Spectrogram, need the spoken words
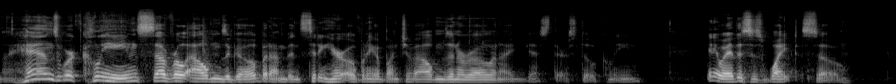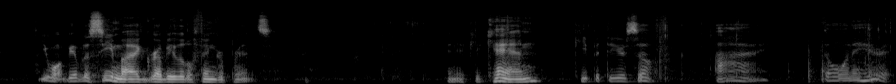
My hands were clean several albums ago, but I've been sitting here opening a bunch of albums in a row, and I guess they're still clean. Anyway, this is white, so you won't be able to see my grubby little fingerprints. And if you can, keep it to yourself. I don't want to hear it.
